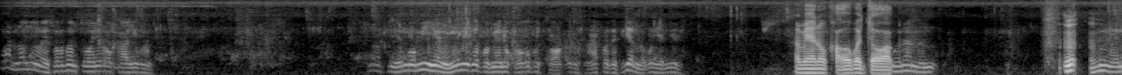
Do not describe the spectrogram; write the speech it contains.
ฟันเราอยู่ไหนสองสามตัวอยู่เอากายอยู่มันเห็นบ่มีอยู่มันมีแต่ปลาแม่นกเขาก็ไปจอกกันหาปลาตะเพียนเราก็เห็นอยู่พ่อแม่นกเขาปลาจอกมื่อนั้นนั่นอื้อเงิน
